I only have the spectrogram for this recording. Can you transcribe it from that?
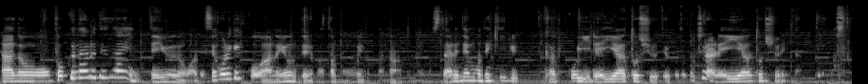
あの、ポクナルデザインっていうのはですね、これ結構あの読んでる方も多いのかなと思います。誰でもできる、かっこいいレイアウト集ということで、こちらレイアウト集になっています。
